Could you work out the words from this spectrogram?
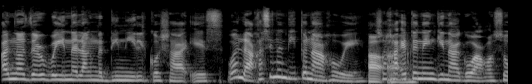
another way na lang na dinil ko siya is, wala, kasi nandito na ako eh. Ah, Saka ah. ito na yung ginagawa ko. So,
